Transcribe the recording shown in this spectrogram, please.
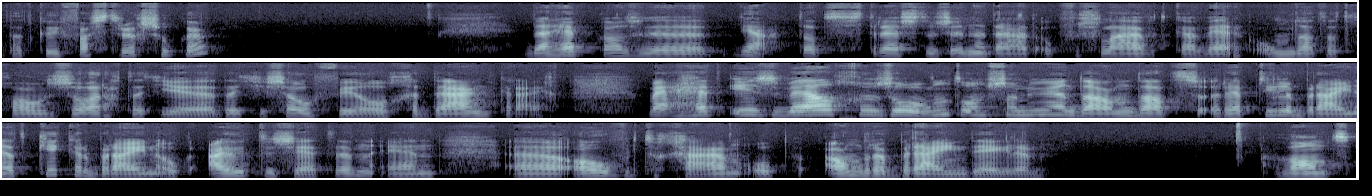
dat kun je vast terugzoeken. daar heb ik als, uh, ja, dat stress dus inderdaad ook verslavend kan werken, omdat het gewoon zorgt dat je, dat je zoveel gedaan krijgt. Maar het is wel gezond om zo nu en dan dat reptiele brein, dat kikkerbrein ook uit te zetten en over te gaan op andere breindelen. Want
